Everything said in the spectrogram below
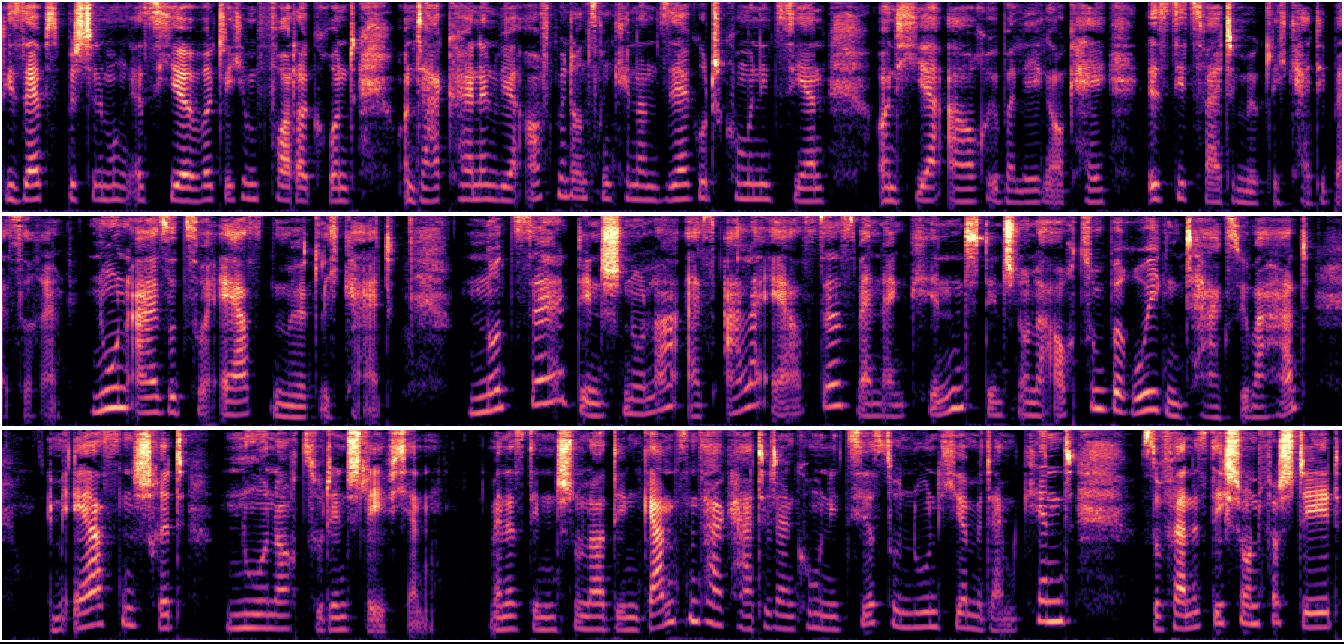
Die Selbstbestimmung ist hier wirklich im Vordergrund und da können wir oft mit unseren Kindern sehr gut kommunizieren und hier auch überlegen, okay, ist die zweite Möglichkeit die bessere? Nun also zur ersten Möglichkeit. Nutze den Schnuller als allererstes, wenn dein Kind den Schnuller auch zum Beruhigen tagsüber hat, im ersten Schritt nur noch zu den Schläfchen. Wenn es den Schnuller den ganzen Tag hatte, dann kommunizierst du nun hier mit deinem Kind, sofern es dich schon versteht.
